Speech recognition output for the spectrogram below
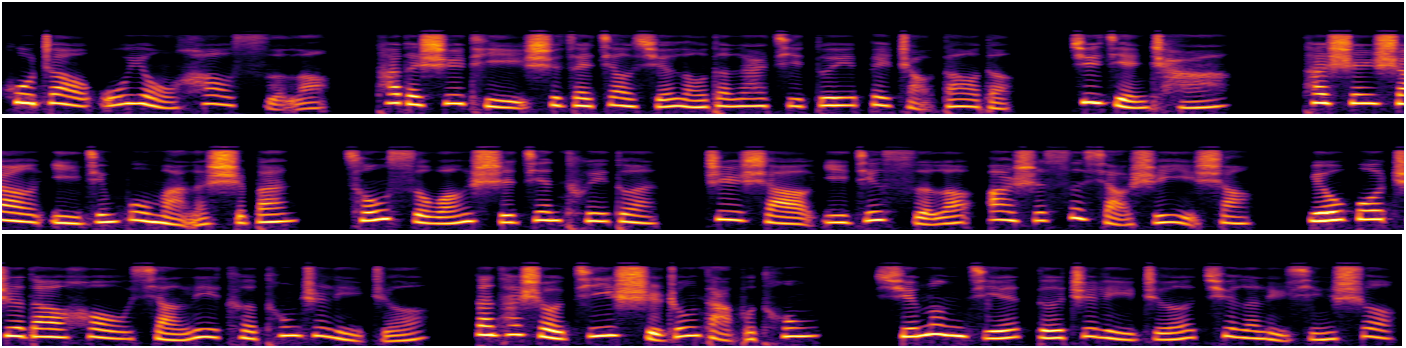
护照吴永浩死了，他的尸体是在教学楼的垃圾堆被找到的。据检查，他身上已经布满了尸斑，从死亡时间推断，至少已经死了二十四小时以上。刘波知道后，想立刻通知李哲。但他手机始终打不通。徐梦洁得知李哲去了旅行社，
